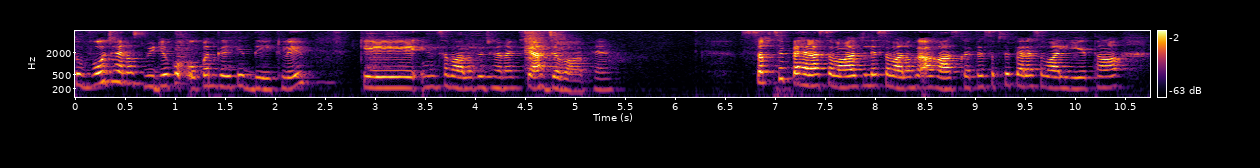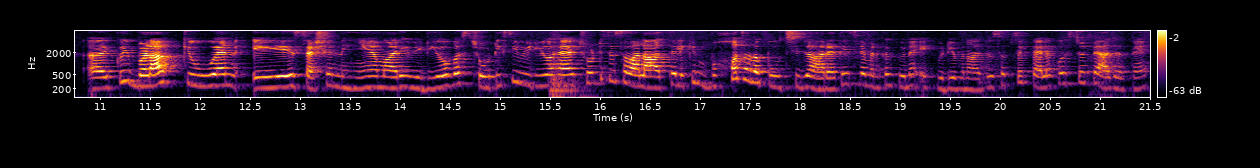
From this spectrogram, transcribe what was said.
तो वो जो है ना उस वीडियो को ओपन करके देख ले कि इन सवालों के जो है ना क्या जवाब हैं। सबसे पहला सवाल चले सवालों का आगाज़ करते हैं, सबसे पहला सवाल ये था कोई बड़ा क्यू एन ए सेशन नहीं है हमारी वीडियो बस छोटी सी वीडियो है, छोटे से सवाल थे, लेकिन बहुत ज़्यादा पूछे जा रहे थे, इसलिए मैंने कहा क्यों ना एक वीडियो बना दो। सबसे पहले क्वेश्चन पे आ जाते हैं।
